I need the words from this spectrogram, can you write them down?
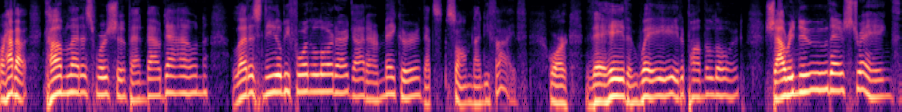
Or how about, come, let us worship and bow down. Let us kneel before the Lord our God, our Maker. That's Psalm 95. Or, they that wait upon the Lord shall renew their strength.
